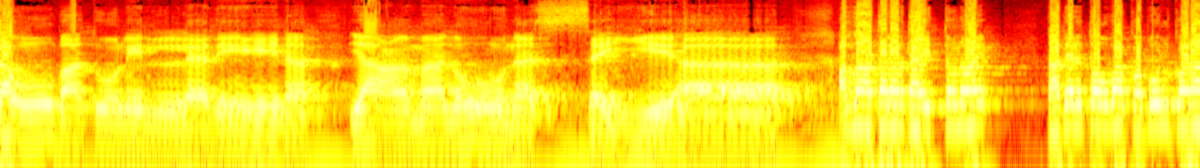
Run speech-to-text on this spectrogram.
তাওবাতু লিল্লাযিনা আল্লাহ তাআলার দায়িত্ব নয় তাদের তওবা কবুল করা,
